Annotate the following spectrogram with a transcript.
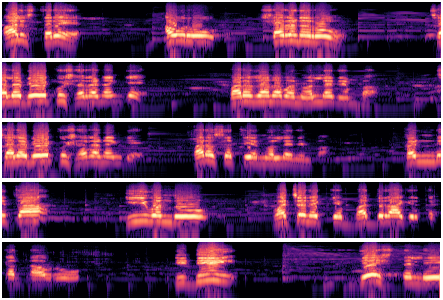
ಪಾಲಿಸ್ತಾರೆ ಅವರು ಶರಣರು. ಛಲಬೇಕು ಶರಣಂಗೆ, ಪರಧನವನ್ನು ಅಲ್ಲನೆಂಬ. ಛಲಬೇಕು ಶರಣಂಗೆ, ಪರಸತಿಯನ್ನು ನೆಂಬ ಖಂಡಿತ ಈ ಒಂದು ವಚನಕ್ಕೆ ಬದ್ಧರಾಗಿರ್ತಕ್ಕಂತ ಅವರು ಇಡೀ ದೇಶದಲ್ಲಿ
